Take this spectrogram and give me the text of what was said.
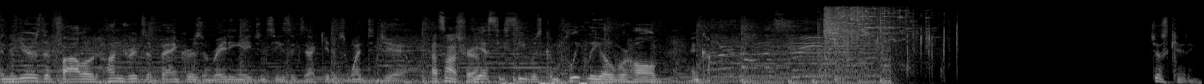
In the years that followed, hundreds of bankers and rating agencies executives went to jail. That's not true. The SEC was completely overhauled and. Co- Just kidding.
